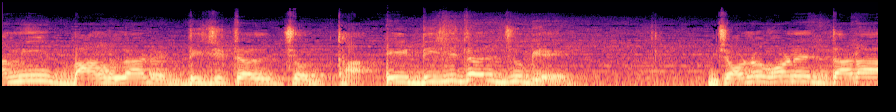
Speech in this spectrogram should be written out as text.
আমি বাংলার ডিজিটাল যোদ্ধা। এই ডিজিটাল যুগে জনগণের দ্বারা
